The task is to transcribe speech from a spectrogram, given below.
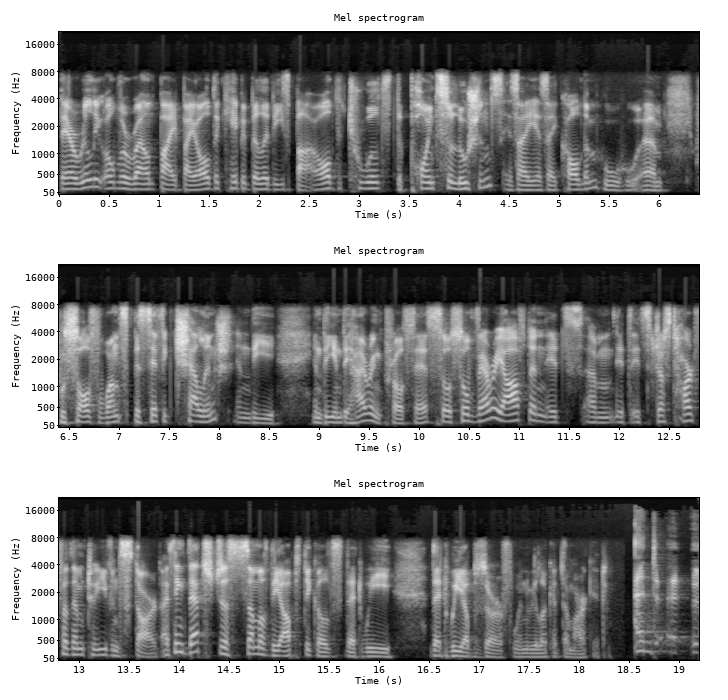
they're really overwhelmed by by all the capabilities, by all the tools, the point solutions, as I as I call them, who who um, who solve one specific challenge in the in the in the hiring process. So so very often it's um, it, it's just hard for them to even start. I think that's just some of the obstacles that we that we observe when we look at the market. And uh, uh,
